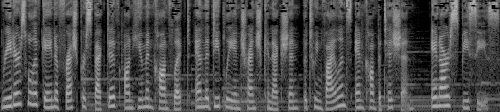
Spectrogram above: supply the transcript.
Readers will have gained a fresh perspective on human conflict and the deeply entrenched connection between violence and competition in our species.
